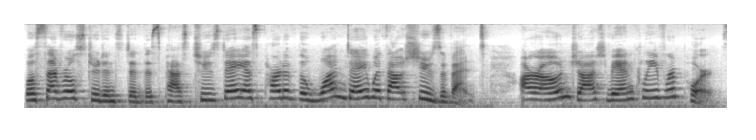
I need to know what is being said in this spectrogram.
Well, several students did this past Tuesday as part of the One Day Without Shoes event. Our own Josh VanCleave reports.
